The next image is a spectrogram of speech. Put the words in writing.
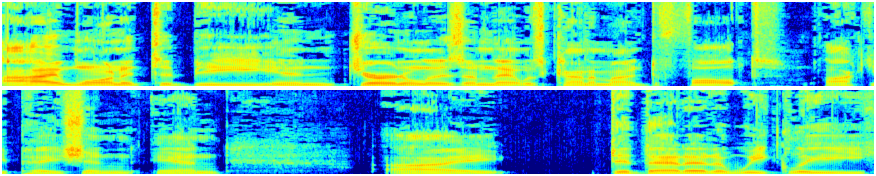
I wanted to be in journalism. That was kind of my default occupation, and I did that at a weekly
